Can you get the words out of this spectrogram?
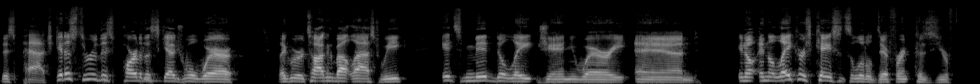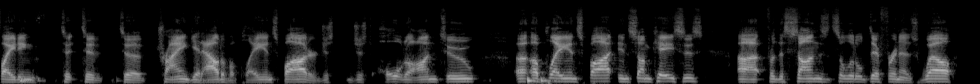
this patch. Get us through this part of the mm-hmm. schedule where, like we were talking about last week, it's mid to late January, and you know, in the Lakers' case, it's a little different because you're fighting mm-hmm. to to to try and get out of a play-in spot or just just hold on to a, a mm-hmm. play-in spot in some cases. Uh, for the Suns, it's a little different as well.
